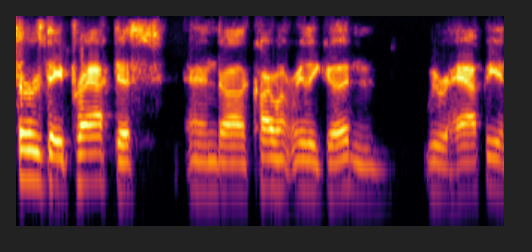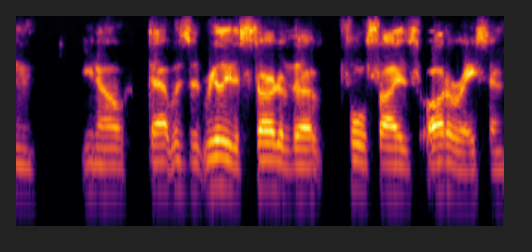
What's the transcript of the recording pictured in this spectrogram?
Thursday practice, and uh, the car went really good, and we were happy, and you know that was really the start of the full size auto racing.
